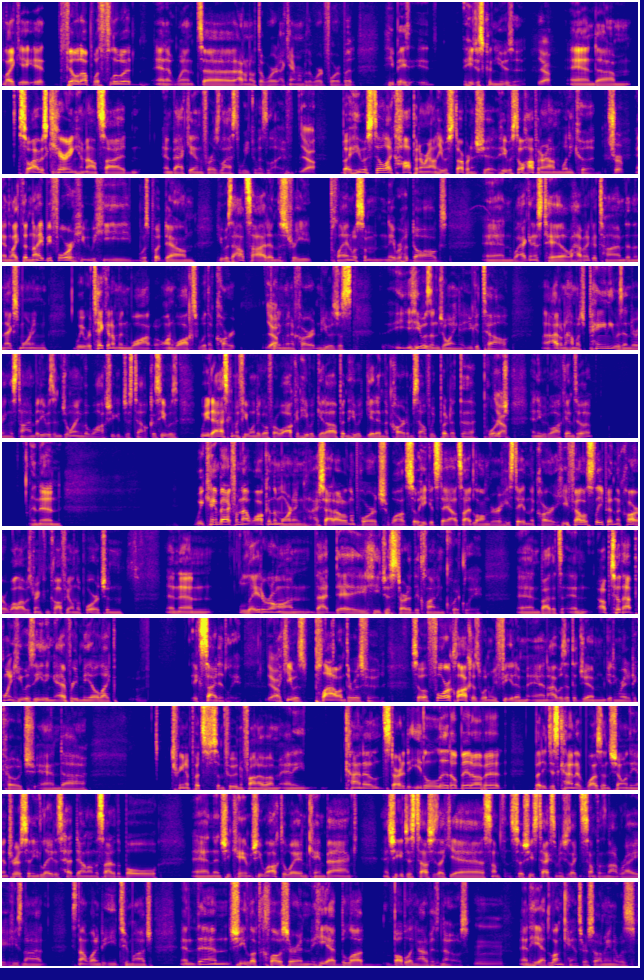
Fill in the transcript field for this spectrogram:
like it, it filled up with fluid and it went. Uh, I don't know what the word. I can't remember the word for it, but he bas- it, he just couldn't use it. Yeah. And um, so I was carrying him outside and back in for his last week of his life Yeah. but he was still like hopping around. He was stubborn as shit. He was still hopping around when he could. Sure. And like the night before he he was put down, he was outside in the street playing with some neighborhood dogs and wagging his tail, having a good time. Then the next morning, we were taking him in walk on walks with a cart, Yeah. putting him in a cart, and he was just he, he was enjoying it. You could tell. Uh, I don't know how much pain he was in during this time, but he was enjoying the walks. You could just tell because he was. We'd ask him if he wanted to go for a walk, and he would get up and he would get in the cart himself. We'd put it at the porch, Yeah. and he would walk into it. And then we came back from that walk in the morning. I sat out on the porch while so he could stay outside longer. He stayed in the cart. He fell asleep in the cart while I was drinking coffee on the porch and and then later on that day he just started declining quickly. And by the t- and up till that point he was eating every meal like excitedly. Yeah. Like he was plowing through his food. So at four o'clock is when we feed him, and I was at the gym getting ready to coach, and uh, Trina puts some food in front of him, and he kind of started to eat a little bit of it, but he just kind of wasn't showing the interest, and he laid his head down on the side of the bowl, and then she came, she walked away and came back, and she could just tell she's like, yeah, something. So she's texting me, she's like, something's not right. He's not. He's not wanting to eat too much. And then she looked closer and he had blood bubbling out of his nose. Mm, And he had lung cancer. So, I mean, it was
